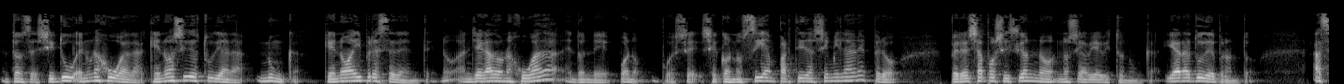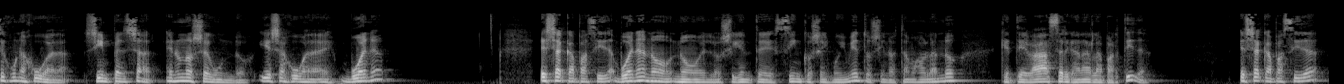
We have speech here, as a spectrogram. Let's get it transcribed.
Entonces, si tú en una jugada que no ha sido estudiada nunca, que no hay precedente, ¿no? Han llegado a una jugada en donde, bueno, pues se, se conocían partidas similares, pero, pero esa posición no, no se había visto nunca. Y ahora tú de pronto haces una jugada sin pensar en unos segundos y esa jugada es buena, esa capacidad, buena no, no en los siguientes 5 o 6 movimientos, sino estamos hablando que te va a hacer ganar la partida. Esa capacidad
